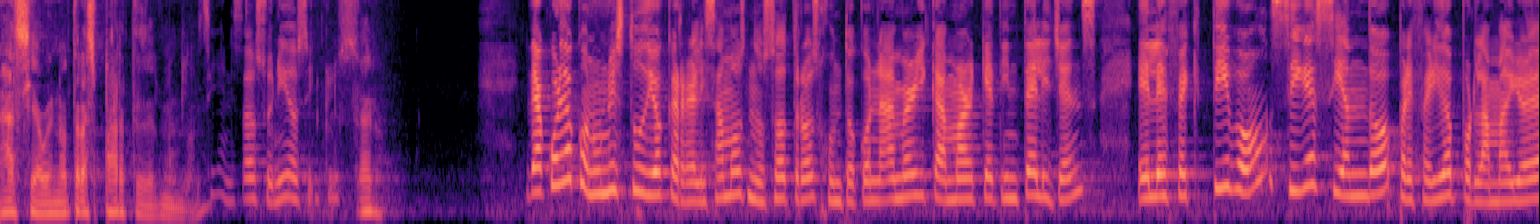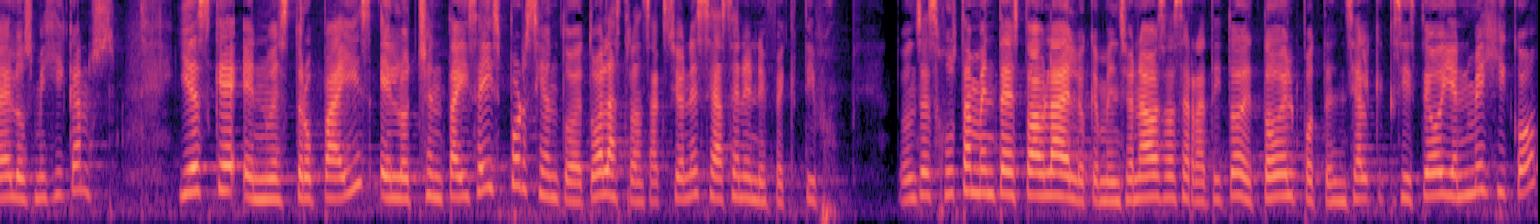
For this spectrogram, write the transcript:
en Asia o en otras partes del mundo. Sí, en Estados Unidos incluso. Claro. De acuerdo con un estudio que realizamos nosotros junto con America Market Intelligence, el efectivo sigue siendo preferido por la mayoría de los mexicanos. Y es que en nuestro país el 86% de todas las transacciones se hacen en efectivo. Entonces, justamente esto habla de lo que mencionabas hace ratito, de todo el potencial que existe hoy en México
